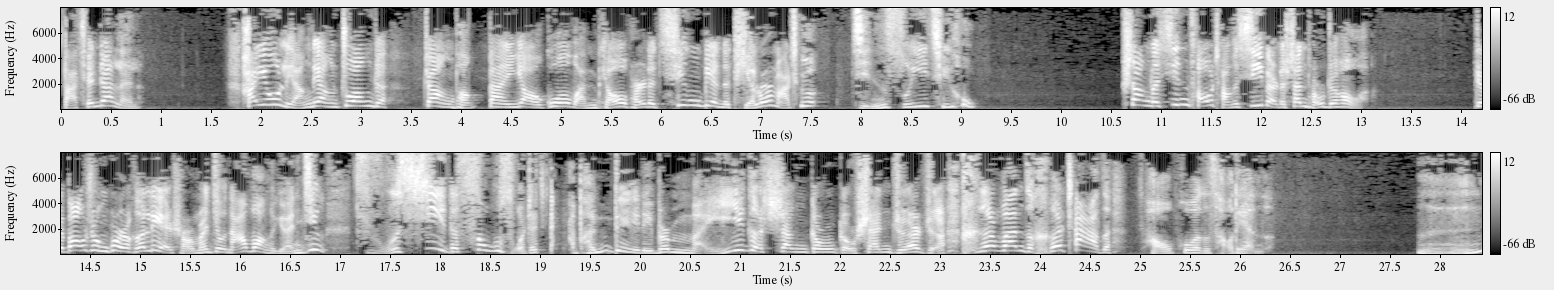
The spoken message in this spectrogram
打前站来了。还有两辆装着帐篷、弹药、锅碗瓢盆的轻便的铁轮马车紧随其后。上了新草场西边的山头之后啊。这包顺贵和猎手们就拿望远镜仔细的搜索着大盆地里边每一个山沟沟、山褶褶、河湾子、河岔子、草坡子、草甸子。嗯，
